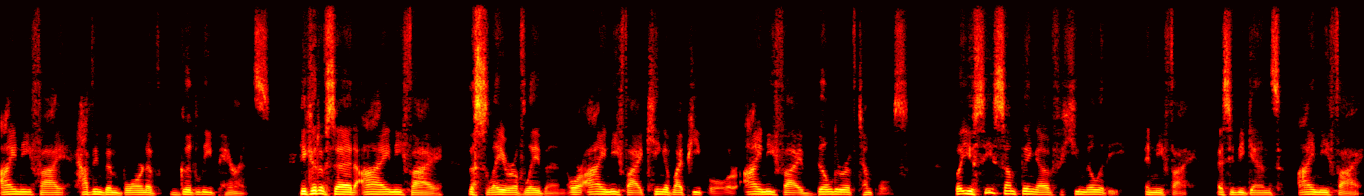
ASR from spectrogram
I, Nephi, having been born of goodly parents. He could have said, I, Nephi, the slayer of Laban, or I, Nephi, king of my people, or I, Nephi, builder of temples. But you see something of humility in Nephi as he begins, I, Nephi,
